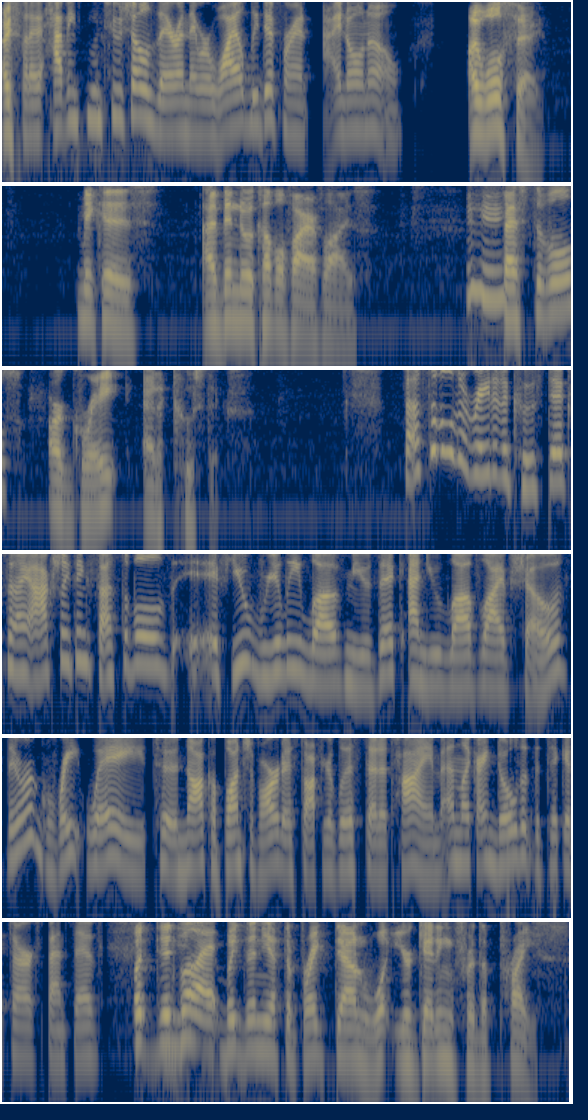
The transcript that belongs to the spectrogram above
I, s- But I, having seen two shows there and they were wildly different, I don't know. I will say, because I've been to a couple Fireflies, Mhm. festivals are great at acoustics. Festivals are rated acoustics and i actually think festivals, if you really love music and you love live shows they're a great way to knock a bunch of artists off your list at a time and like i know that the tickets are expensive But then, But- but then you have to break down what you're getting for the price.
